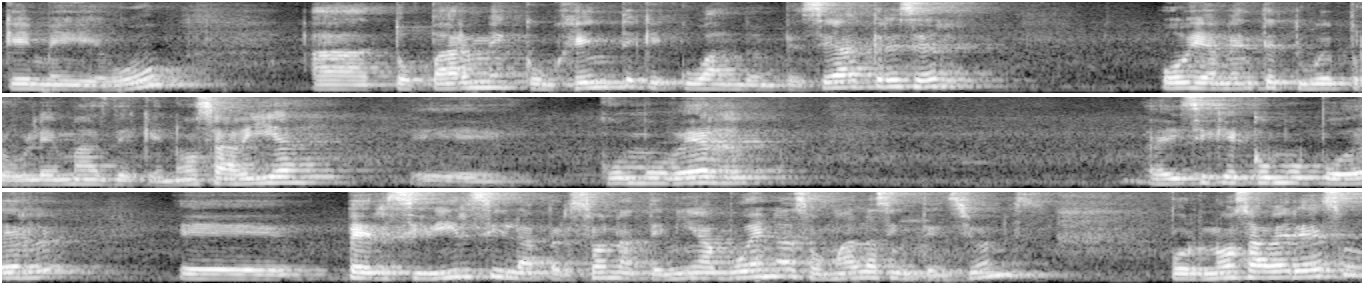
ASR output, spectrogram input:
que me llevó a toparme con gente que cuando empecé a crecer, obviamente tuve problemas de que no sabía eh, cómo ver, ahí sí que cómo poder eh, percibir si la persona tenía buenas o malas intenciones. Por no saber eso,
